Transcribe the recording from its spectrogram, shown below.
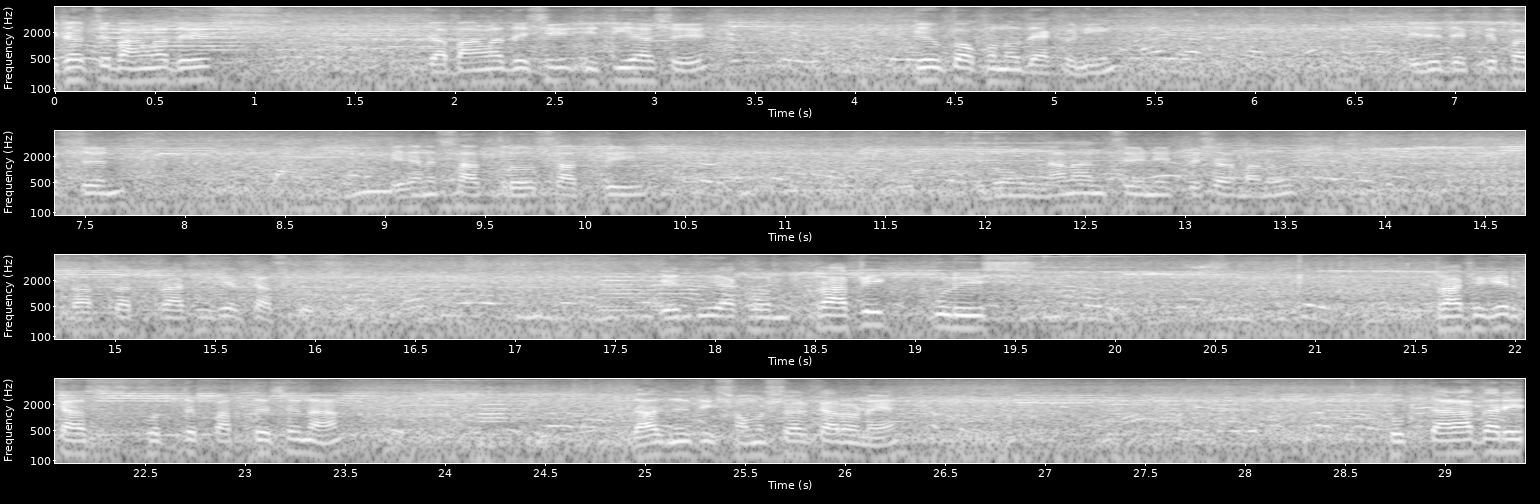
এটা হচ্ছে বাংলাদেশ, যা বাংলাদেশের ইতিহাসে কেউ কখনো দেখেনি। এই যে দেখতে পাচ্ছেন, এখানে ছাত্র, ছাত্রী এবং নানান শ্রেণির পেশার মানুষ রাস্তার ট্রাফিকের কাজ করছে। যেহেতু এখন ট্রাফিক, পুলিশ ট্রাফিকের কাজ করতে পারতেছে না, রাজনৈতিক সমস্যার কারণে খুব তাড়াতাড়ি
